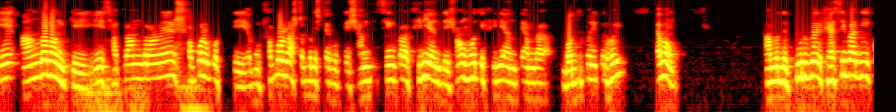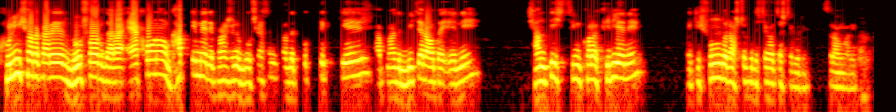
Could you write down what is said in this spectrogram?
এই আন্দোলনকে এই ছাত্র আন্দোলনের সফল করতে এবং সফল রাষ্ট্র প্রতিষ্ঠা করতে শান্তি শৃঙ্খলা ফিরিয়ে আনতে, সংহতি ফিরিয়ে আনতে আমরা বদ্ধপরিকর হই এবং আমাদের পূর্বের ফ্যাসিবাদী খুনি সরকারের দোষর যারা এখনও ঘাপটি মেরে প্রশাসনে বসে আছেন, তাদের প্রত্যেককে আপনাদের বিচার আওতায় এনে, শান্তি শৃঙ্খলা ফিরিয়ে এনে একটি সুন্দর রাষ্ট্র প্রতিষ্ঠা করার চেষ্টা করি। আসসালামু আলাইকুম।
